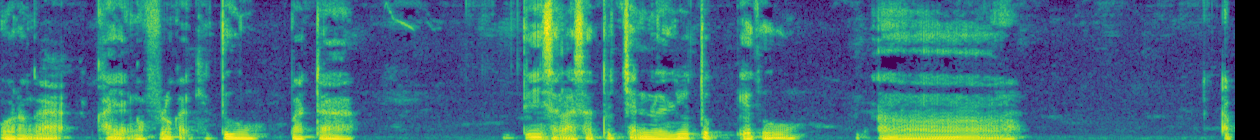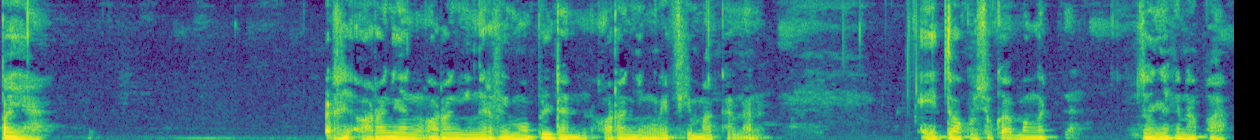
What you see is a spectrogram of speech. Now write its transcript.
orang kayak kayak ngevlog kayak gitu pada di salah satu channel YouTube itu uh, apa ya orang yang orang yang review mobil dan orang yang review makanan. Itu aku suka banget. Soalnya kenapa?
